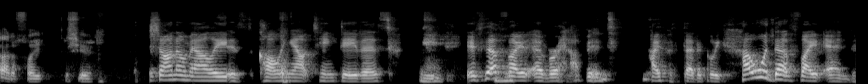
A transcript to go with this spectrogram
at a fight this year. Sean O'Malley is calling out Tank Davis. if that fight ever happened, hypothetically, how would that fight end?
